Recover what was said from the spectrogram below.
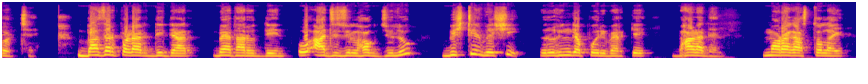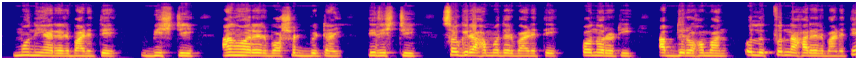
করছে। বাজারপাড়ার দিদার বেদারউদ্দিন ও আজিজুল হক জুলু বৃষ্টির বেশি রোহিঙ্গা পরিবারকে ভাড়া দেন। মরাগাছতলায় মনিয়ারের বাড়িতে বিশটি, আনোয়ারের বসত বিটায় তিরিশটি, সগির আহমদের বাড়িতে পনেরোটি, আব্দুর রহমান ও লুৎফুর নাহারের বাড়িতে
